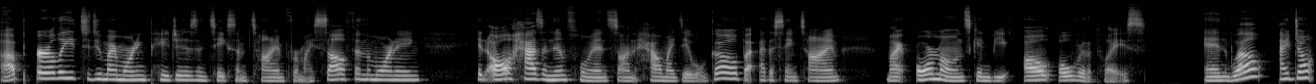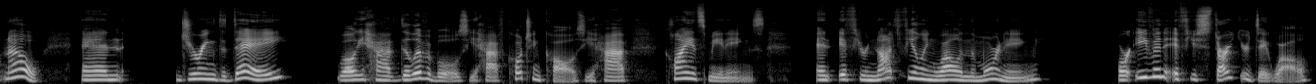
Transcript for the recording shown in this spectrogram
up early to do my morning pages and take some time for myself in the morning? It all has an influence on how my day will go, but at the same time, my hormones can be all over the place. And well, I don't know. And during the day, well, you have deliverables, you have coaching calls, you have clients' meetings. And if you're not feeling well in the morning, or even if you start your day well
